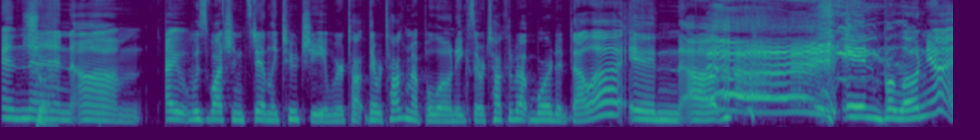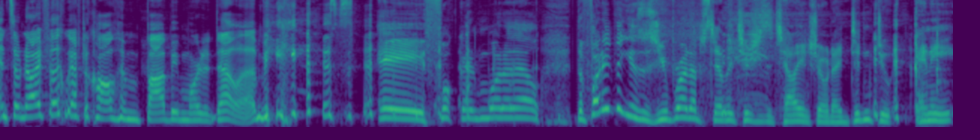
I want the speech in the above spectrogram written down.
And Sure. then um I was watching Stanley Tucci and we were talking they were talking about bologna because they were talking about Mortadella in um Hey! in Bologna. And so now I feel like we have to call him Bobby Mortadella because hey, fucking what the funny thing is, is you brought up Stanley Tucci's Italian show, and I didn't do any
